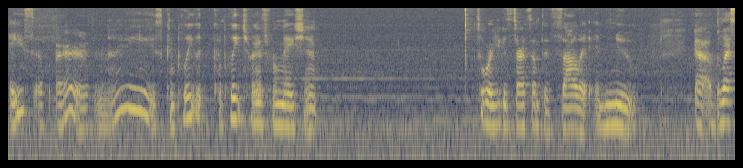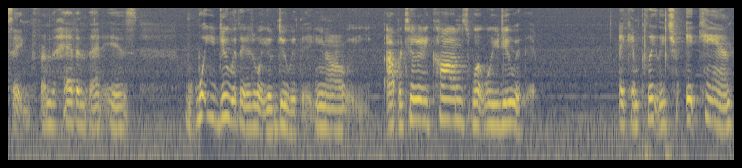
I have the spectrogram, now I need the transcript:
ace of earth. Nice. Complete, complete transformation to where you can start something solid and new. A uh, blessing from the heaven that is what you do with it is what you'll do with it. You know, opportunity comes, what will you do with it? It completely, it can,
